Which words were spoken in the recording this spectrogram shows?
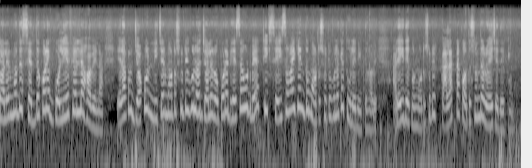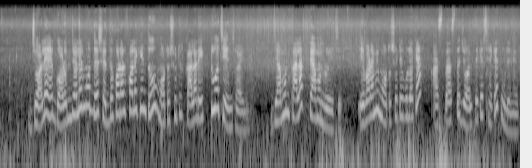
জলের মধ্যে সেদ্ধ করে গলিয়ে ফেললে হবে না। এরকম যখন নিচের মটরশুঁটিগুলো জলের ওপরে ভেসে উঠবে, ঠিক সেই সময় কিন্তু মটরশুঁটিগুলোকে তুলে নিতে হবে। আর এই দেখুন, মটরশুঁটির কালারটা কত সুন্দর রয়েছে, দেখুন। জলে, গরম জলের মধ্যে সেদ্ধ করার ফলে কিন্তু মটরশুঁটির কালার একটুও চেঞ্জ হয়নি। যেমন কালার তেমন রয়েছে। এবার আমি মটরশুঁটিগুলোকে আস্তে আস্তে জল থেকে ছেঁকে তুলে নেব।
